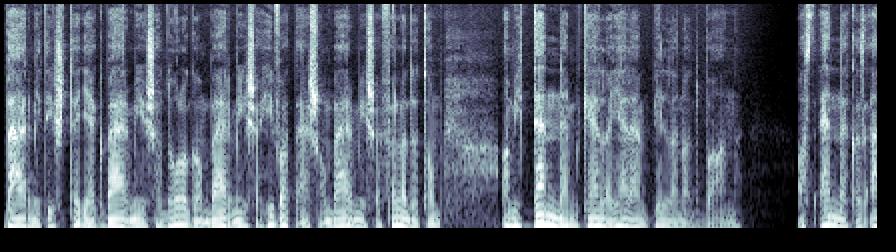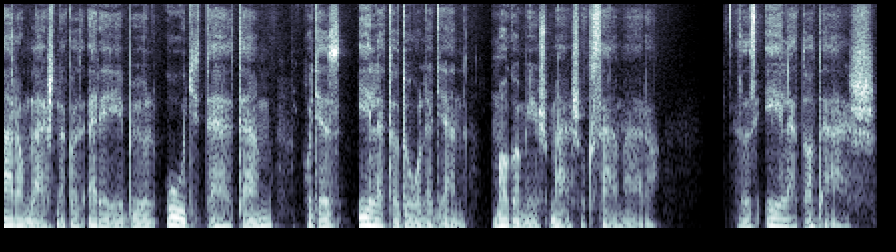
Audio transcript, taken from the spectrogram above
bármit is tegyek, bármi is a dolgom, bármi is a hivatásom, bármi is a feladatom, amit tennem kell a jelen pillanatban, azt ennek az áramlásnak az erejéből úgy tehetem, hogy ez életadó legyen magam és mások számára. Ez az életadás,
